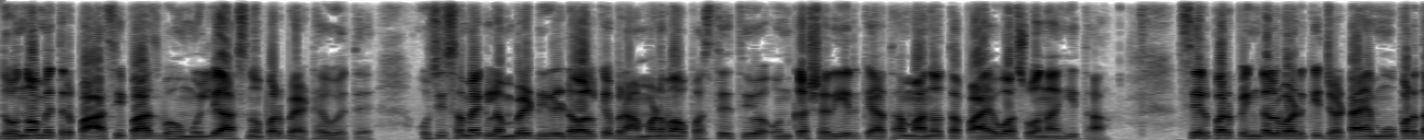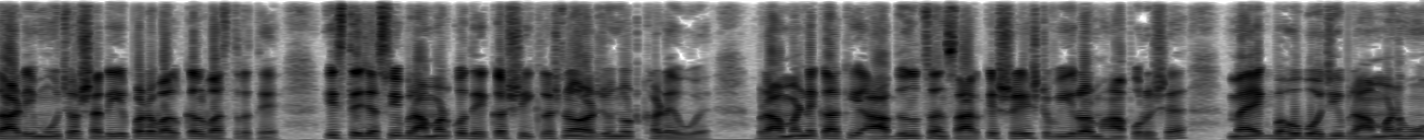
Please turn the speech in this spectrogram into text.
दोनों मित्र पास ही पास बहुमूल्य आसनों पर बैठे हुए थे। उसी समय एक लंबे डील डॉल के ब्राह्मण वहाँ उपस्थित हुए। उनका शरीर क्या था मानो तपाया हुआ सोना ही था। सिर पर पिंगल वर्ण की जटाएँ, मुँह पर दाढ़ी, मूछ और शरीर पर वलकल वस्त्र थे। इस तेजस्वी ब्राह्मण को देखकर श्रीकृष्ण और अर्जुन उठ खड़े हुए। ब्राह्मण ने कहा कि आप दोनों संसार के श्रेष्ठ वीर और महापुरुष है। मैं एक बहुभोजी ब्राह्मण हूँ।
